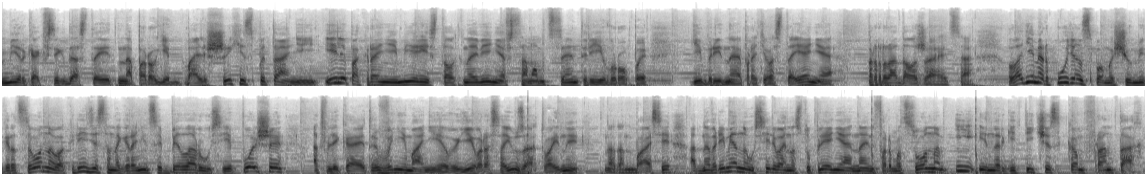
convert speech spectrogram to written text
Мир, как всегда, стоит на пороге больших испытаний или, по крайней мере, столкновения в самом центре Европы. Гибридное противостояние продолжается. Владимир Путин с помощью миграционного кризиса на границе Беларуси и Польши отвлекает внимание Евросоюза от войны на Донбассе, одновременно усиливая наступление на информационном и энергетическом фронтах.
